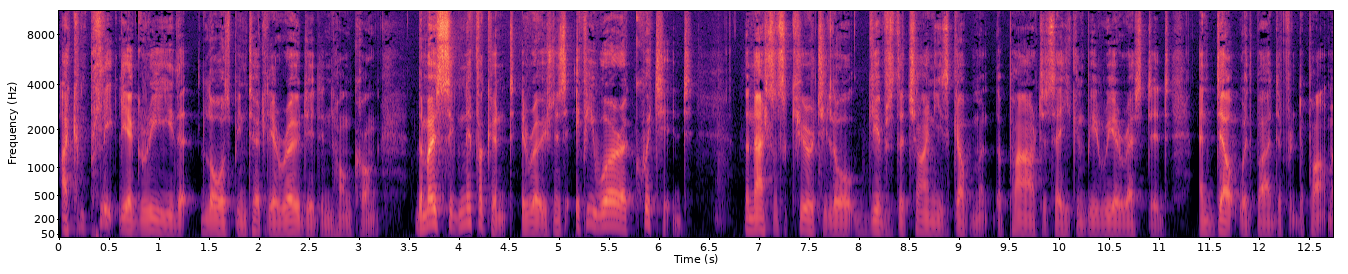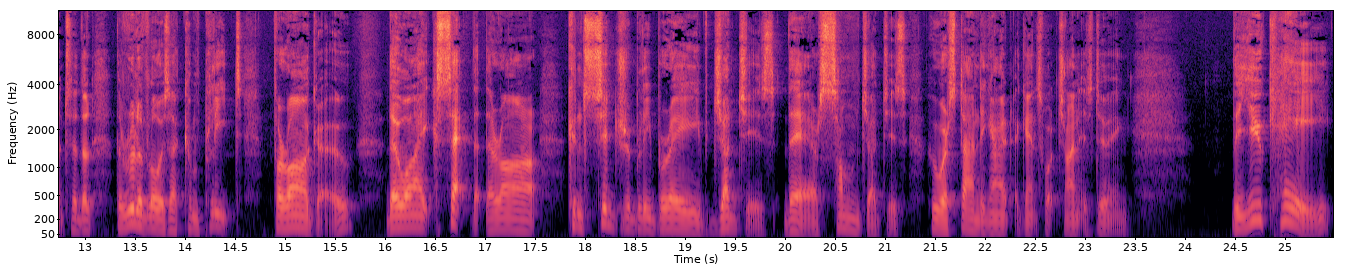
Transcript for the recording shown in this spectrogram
I completely agree that law has been totally eroded in Hong Kong. The most significant erosion is if he were acquitted, the national security law gives the Chinese government the power to say he can be rearrested and dealt with by a different department. So the, the rule of law is a complete farrago, though I accept that there are considerably brave judges there, some judges, who are standing out against what China is doing. The UK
